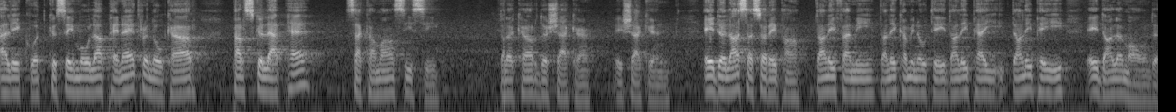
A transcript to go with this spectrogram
à l'écoute, que ces mots-là pénètrent nos cœurs, parce que la paix, ça commence ici, dans le cœur de chacun et chacune. Et de là, ça se répand dans les familles, dans les communautés, dans les pays, dans les pays et dans le monde.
